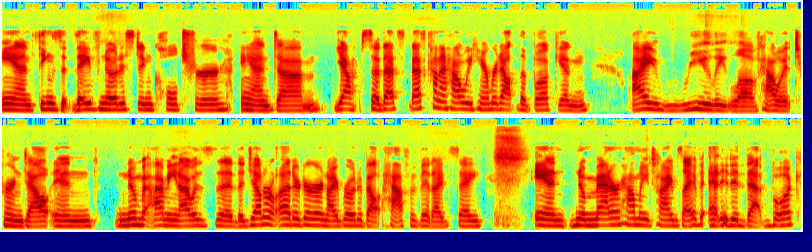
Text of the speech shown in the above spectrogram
and things that they've noticed in culture. And um, yeah so that's that's kind of how we hammered out the book. And I really love how it turned out. And no, I mean, I was the, the general editor and I wrote about half of it, I'd say. And no matter how many times I've edited that book,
